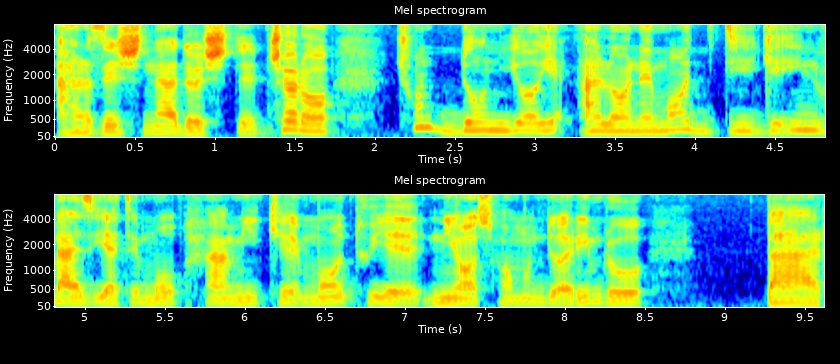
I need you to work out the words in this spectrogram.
ارزش نداشته. چرا؟ چون دنیای الان ما دیگه این وضعیت مبهمی که ما توی نیازهامون داریم رو بر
